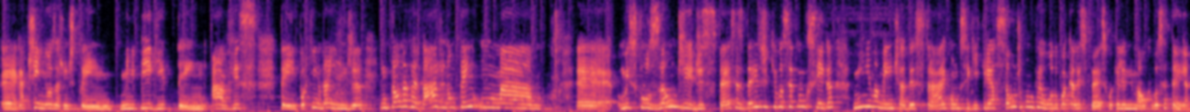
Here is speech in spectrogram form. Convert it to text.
é, gatinhos, a gente tem mini pig, tem aves, tem porquinho da Índia. Então, na verdade, não tem uma, é, uma exclusão de, de espécies desde que você consiga minimamente adestrar e conseguir criação de conteúdo com aquela espécie, com aquele animal que você tenha.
